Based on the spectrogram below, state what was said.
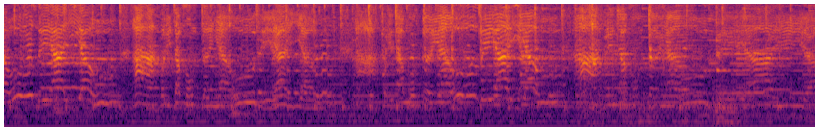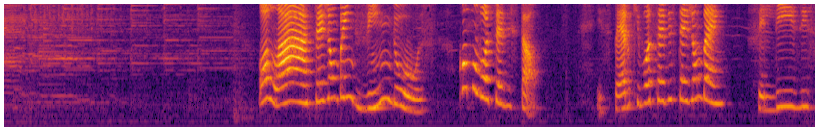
A árvore da montanha. A árvore da montanha. A árvore da montanha. Olá, sejam bem-vindos! Como vocês estão? Espero que vocês estejam bem, felizes,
